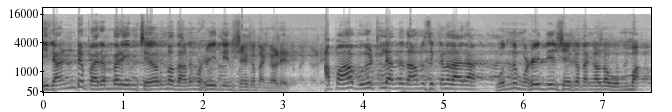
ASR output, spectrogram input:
ഈ രണ്ട് പരമ്പരയും ചേർന്നതാണ് മൊഹീദ്ദീൻ ഷേഖ് തങ്ങളുടെ അപ്പൊ ആ വീട്ടിൽ അന്ന് താമസിക്കുന്നത് ആരാ? ഒന്ന് മൊഹീദ്ദീൻ ഷേഖ് തങ്ങളുടെ ഉമ്മ.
